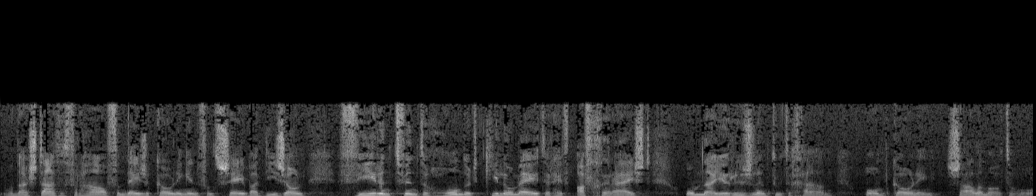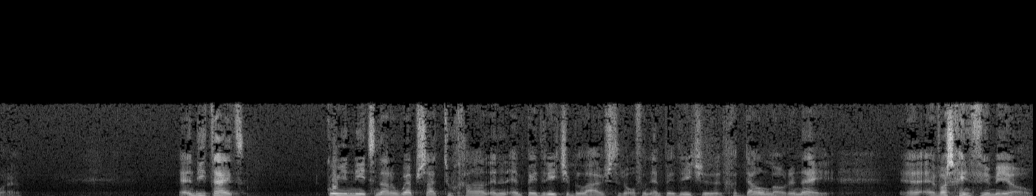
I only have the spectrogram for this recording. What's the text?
Want daar staat het verhaal van deze koningin van Seba, die zo'n 2400 kilometer heeft afgereisd om naar Jeruzalem toe te gaan om koning Salomo te horen. In die tijd kon je niet naar een website toe gaan en een mp3'tje beluisteren of een mp3'tje gedownloaden. Nee, eh, er was geen Vimeo,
